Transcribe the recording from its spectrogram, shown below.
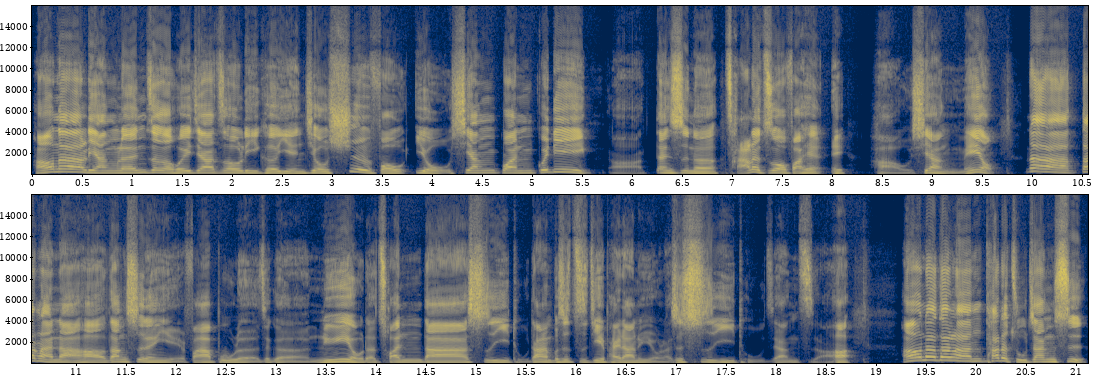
好，那两人这个回家之后立刻研究是否有相关规定啊，但是呢，查了之后发现，哎，好像没有。那当然啦，哈，当事人也发布了这个女友的穿搭示意图，当然不是直接拍他女友了，是示意图这样子啊。好，那当然他的主张是，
